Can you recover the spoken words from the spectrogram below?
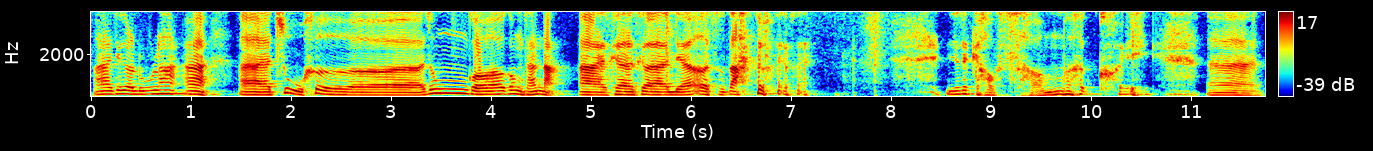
啊？这个卢拉啊，呃，祝贺中国共产党啊，可可连二十大，你在搞什么鬼？嗯，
